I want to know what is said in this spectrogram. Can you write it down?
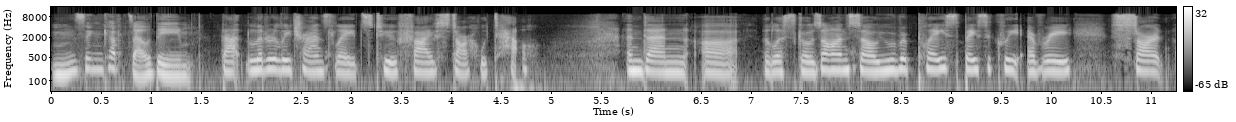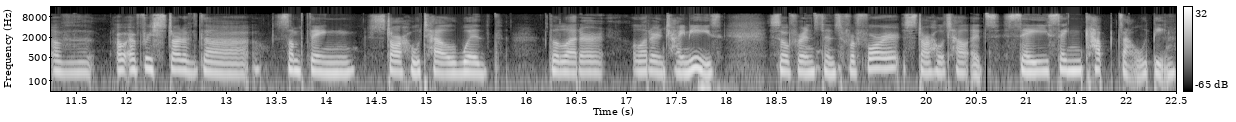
五星级酒店 That literally translates to five star hotel. And then uh, the list goes on. So you replace basically every start of the, or every start of the something star hotel with the letter a letter in Chinese. So for instance, for four star hotel, it's 四星级酒店.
